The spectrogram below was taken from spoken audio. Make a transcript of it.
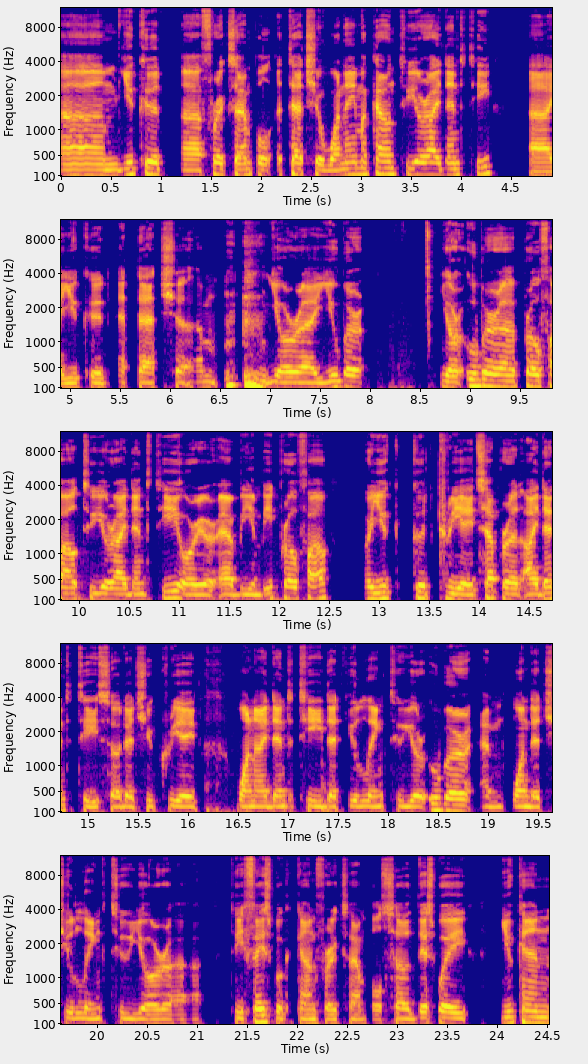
Um, you could, uh, for example, attach your OneName account to your identity. Uh, you could attach um, your uh, Uber your Uber uh, profile to your identity or your Airbnb profile, or you could create separate identities so that you create one identity that you link to your Uber and one that you link to your uh, to your Facebook account, for example. So this way you can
